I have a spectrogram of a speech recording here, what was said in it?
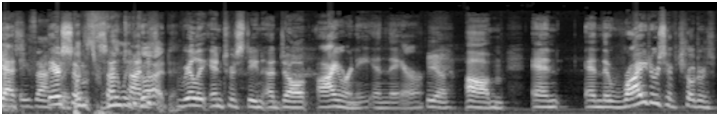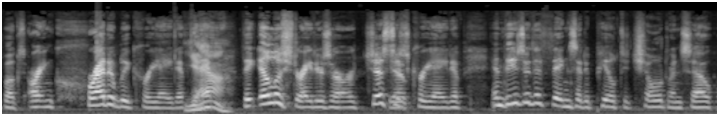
Yes, Exactly. There's But some it's really good. really interesting adult irony in there. Yeah. Um, and and the writers of children's books are incredibly creative. Yeah. The, the illustrators are just as creative, and these are the things that appeal to children. So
